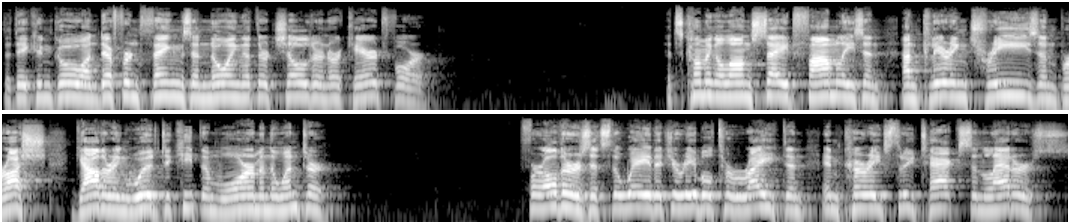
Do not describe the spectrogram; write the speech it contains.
That they can go on different things and knowing that their children are cared for. It's coming alongside families and, and clearing trees and brush, gathering wood to keep them warm in the winter. For others, it's the way that you're able to write and encourage through texts and letters.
